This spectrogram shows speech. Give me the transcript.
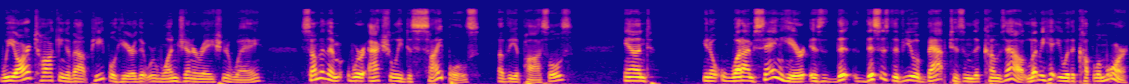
we are talking about people here that were one generation away. Some of them were actually disciples of the apostles. And, you know, what I'm saying here is th- this is the view of baptism that comes out. Let me hit you with a couple of more.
